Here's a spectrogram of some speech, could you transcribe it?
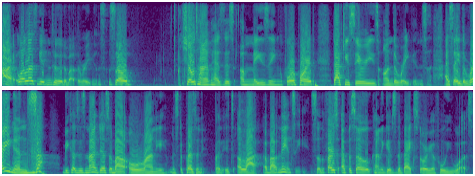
all right, well, let's get into it about the Reagans. So Showtime has this amazing four-part docu-series on the Reagans. I say the Reagans because it's not just about old Ronnie, Mr. President, but it's a lot about Nancy. So the first episode kind of gives the backstory of who he was.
